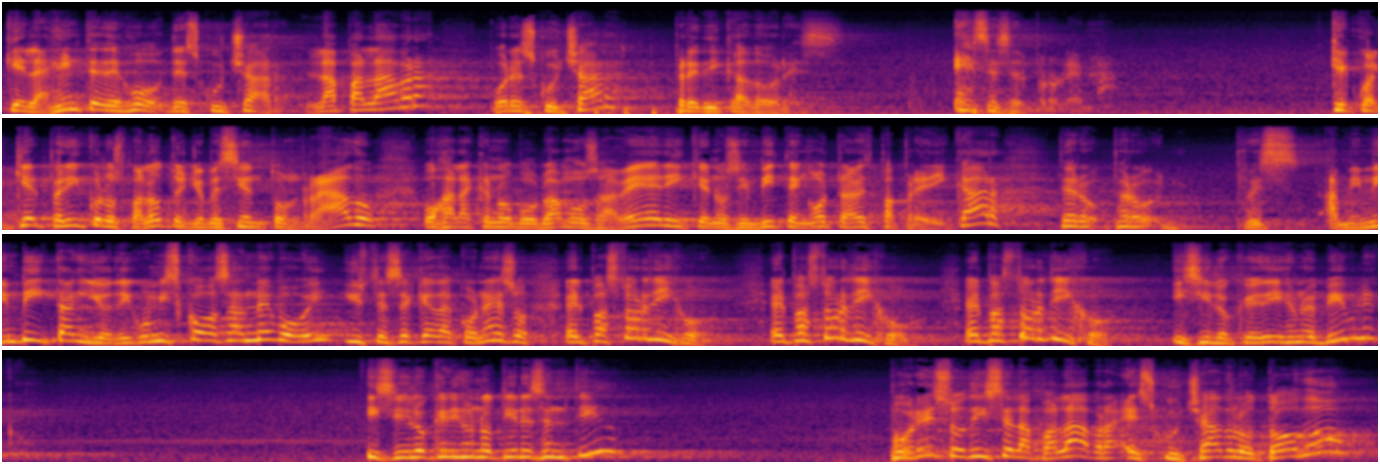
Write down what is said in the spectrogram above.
Que la gente dejó de escuchar la palabra por escuchar predicadores. Ese es el problema. Que cualquier perico los palotos, yo me siento honrado. Ojalá que nos volvamos a ver y que nos inviten otra vez para predicar. Pero, pero, pues a mí me invitan yo digo mis cosas, me voy y usted se queda con eso. El pastor dijo, el pastor dijo, el pastor dijo. ¿Y si lo que dije no es bíblico? ¿Y si lo que dijo no tiene sentido? Por eso dice la palabra, escuchadlo todo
